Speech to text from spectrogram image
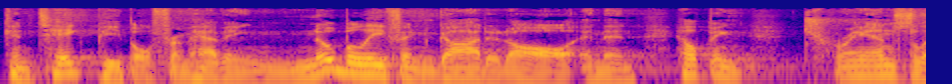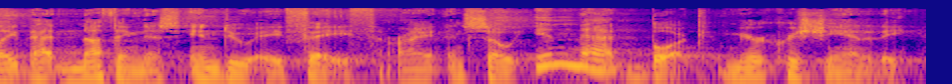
can take people from having no belief in God at all and then helping translate that nothingness into a faith, right? And so in that book, Mere Christianity,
